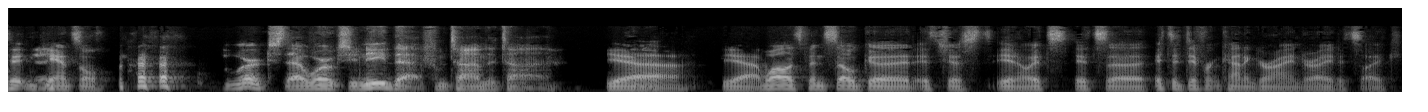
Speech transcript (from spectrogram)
Hit and cancel. it works. That works. You need that from time to time. Yeah. Yeah. Well, it's been so good. It's just, you know, it's it's a it's a different kind of grind, right? It's like,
